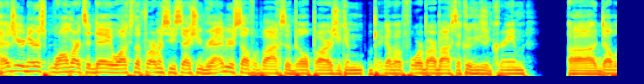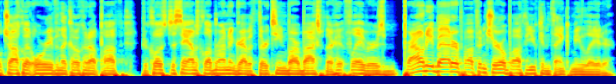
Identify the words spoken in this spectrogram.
Head to your nearest Walmart today, walk to the pharmacy section, grab yourself a box of Built Bars. You can pick up a four bar box of cookies and cream, uh, double chocolate, or even the coconut puff. If you're close to Sam's Club, run and grab a 13 bar box with our hit flavors brownie batter puff and churro puff. You can thank me later.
